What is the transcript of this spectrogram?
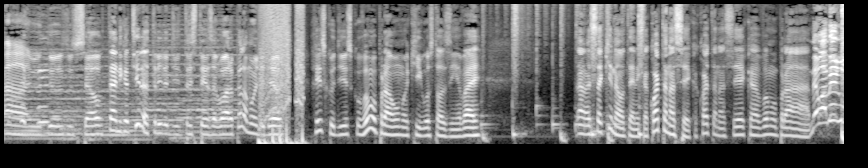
Ai, meu Deus do céu. Técnica, tira a trilha de tristeza agora, pelo amor de Deus. Risca o disco. Vamos pra uma aqui gostosinha, vai. Não, essa aqui não, Técnica. Corta na seca, corta na seca. Vamos pra. Meu amigo!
